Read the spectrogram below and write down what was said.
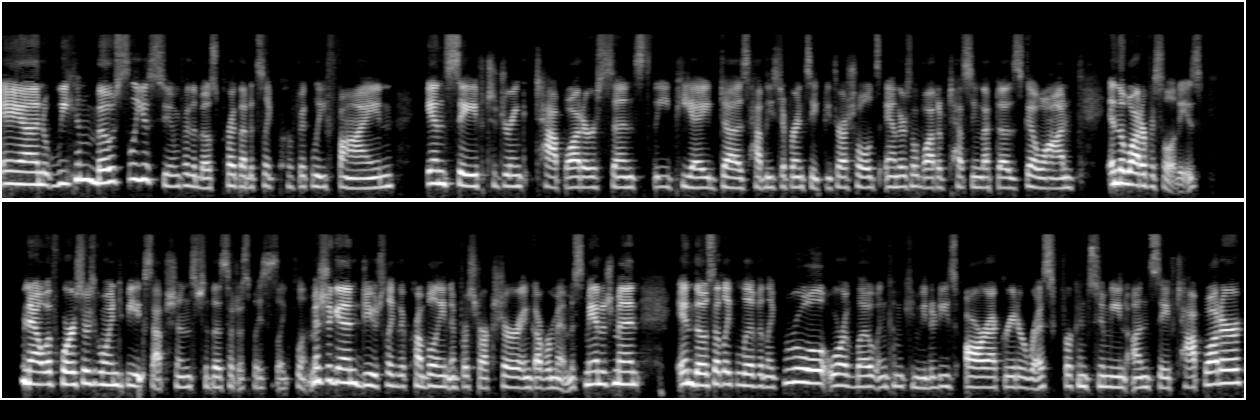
And we can mostly assume for the most part that it's like perfectly fine and safe to drink tap water since the EPA does have these different safety thresholds and there's a lot of testing that does go on in the water facilities. Now, of course, there's going to be exceptions to this, such as places like Flint, Michigan, due to like the crumbling infrastructure and government mismanagement. And those that like live in like rural or low income communities are at greater risk for consuming unsafe tap water.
